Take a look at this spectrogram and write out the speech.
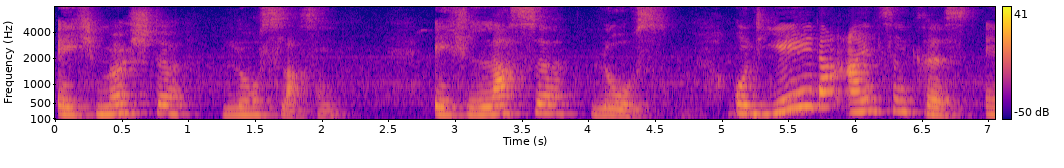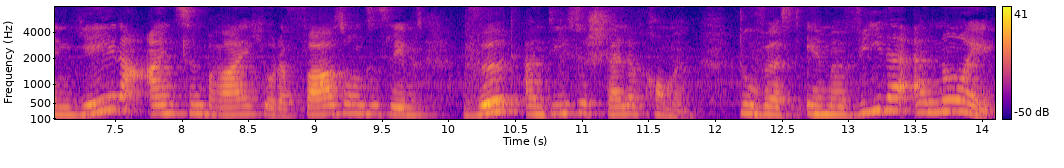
Ich möchte loslassen. Ich lasse los. Und jeder einzelne Christ in jeder einzelnen Bereich oder Phase unseres Lebens wird an diese Stelle kommen. Du wirst immer wieder erneut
